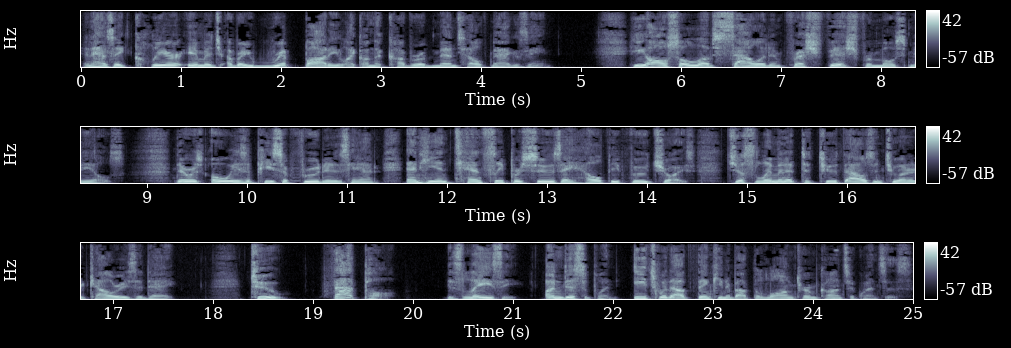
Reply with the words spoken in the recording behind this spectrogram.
and has a clear image of a ripped body like on the cover of Men's Health magazine. He also loves salad and fresh fish for most meals. There is always a piece of fruit in his hand, and he intensely pursues a healthy food choice. Just limit it to 2,200 calories a day. Two, Fat Paul is lazy, undisciplined, eats without thinking about the long-term consequences.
